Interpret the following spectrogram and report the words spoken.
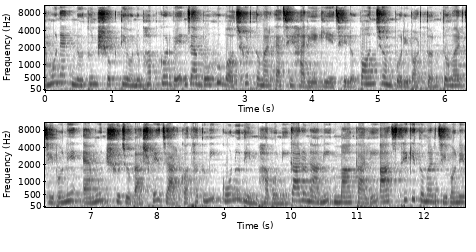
এমন এক নতুন শক্তি অনুভব করবে যা বহু বছর তোমার কাছে হারিয়ে গিয়েছিল। পঞ্চম পরিবর্তন। তোমার জীবনে এমন সুযোগ আসবে যার কথা তুমি কোনোদিন ভাবনি। কারণ আমি, মা কালী, আজ থেকে তোমার জীবনের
